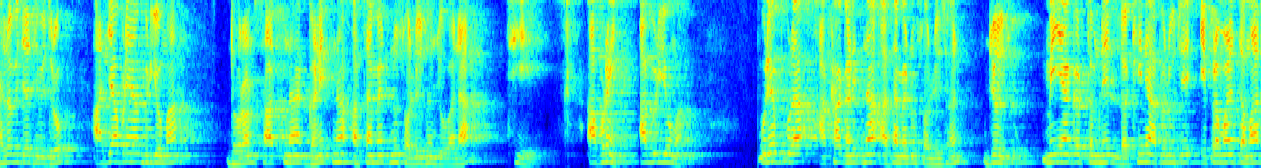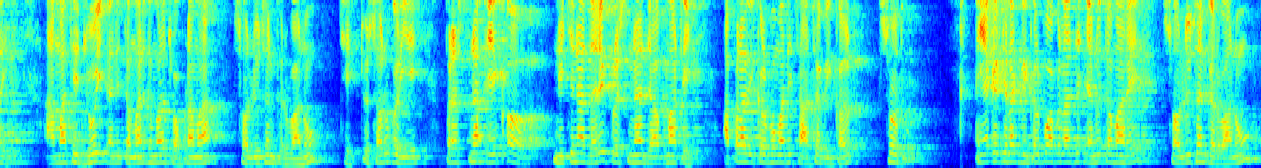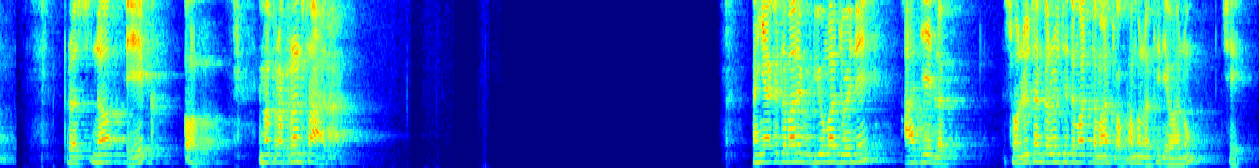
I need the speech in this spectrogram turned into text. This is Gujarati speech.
હેલો વિદ્યાર્થી મિત્રો, આજે આપણે આ વિડીયોમાં ધોરણ સાતના ગણિતના અસાઇનમેન્ટનું સોલ્યુશન જોવાના છીએ. આપણે આ વિડીયોમાં પૂરેપૂરા આખા ગણિતના અસાઇનમેન્ટનું સોલ્યુશન જોઈશું. મેં આગળ તમને લખીને આપેલું છે, એ પ્રમાણે તમારે આમાંથી જોઈ અને તમારે તમારા ચોપડામાં સોલ્યુશન કરવાનું છે. તો શરૂ કરીએ. પ્રશ્ન એક અ, નીચેના દરેક પ્રશ્નના જવાબ માટે આપેલા વિકલ્પોમાંથી સાચો વિકલ્પ શોધો. અહીંયા આગળ કેટલાક વિકલ્પો આપેલા છે, એનું તમારે સોલ્યુશન કરવાનું. પ્રશ્ન એક અ. એમાં પ્રકરણ સાત. અહીંયા આગળ તમારે વિડીયોમાં જોઈને આ જે સોલ્યુશન કરેલું છે, તમારે તમારા ચોપડામાં લખી દેવાનું છે.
